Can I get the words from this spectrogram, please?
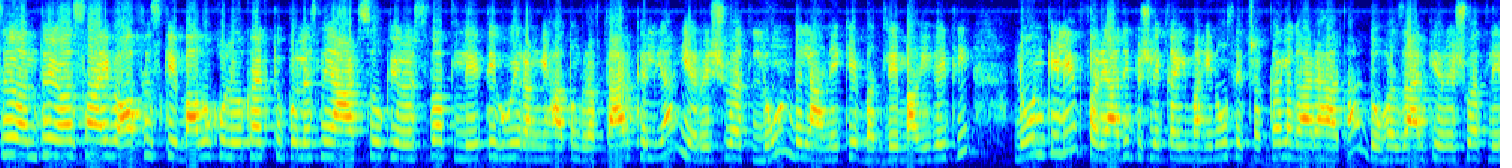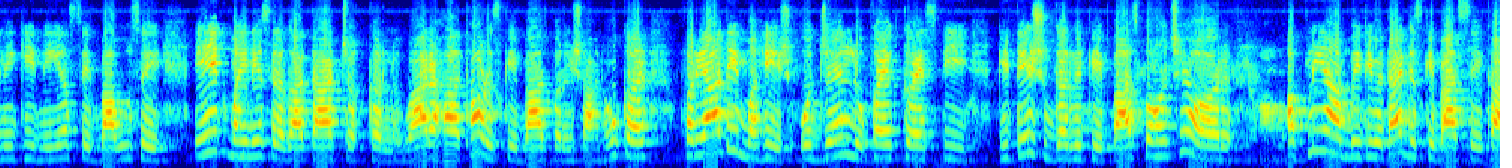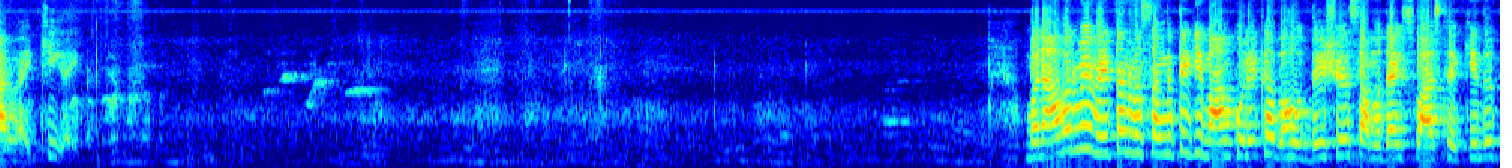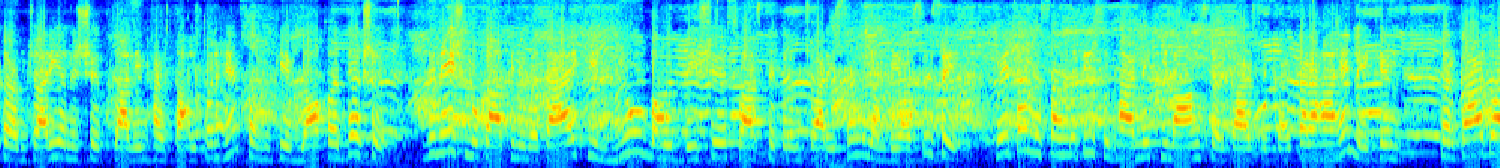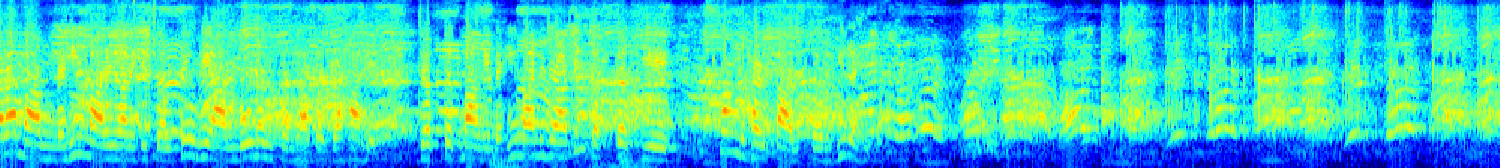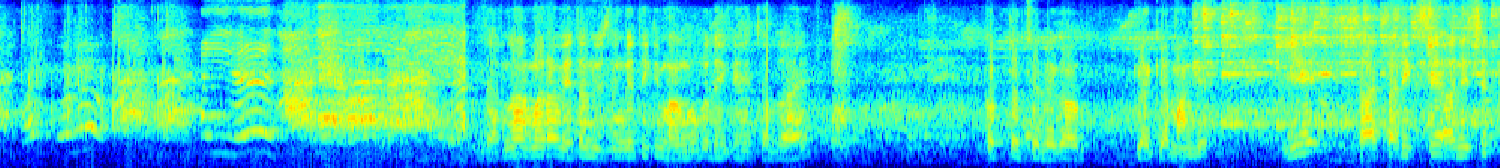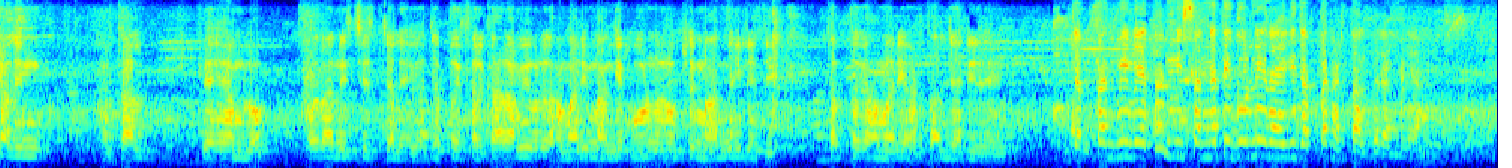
पास अंत्य व्यवसाय ऑफ़िस के बाबू को लोकायुक्त पुलिस ने 800 की रिश्वत लेते हुए रंगे हाथों गिरफ़्तार कर लिया। यह रिश्वत लोन दिलाने के बदले मांगी गई थी। लोन के लिए फरियादी पिछले कई महीनों से चक्कर लगा रहा था। 2000 की रिश्वत लेने की नीयत से बाबू से एक महीने से लगातार चक्कर लगवा रहा था और इसके बाद परेशान होकर फरियादी महेश उज्जैन लोकायुक्त तो एसपी गीतेश गर्ग के पास पहुँचे और अपनी आप बेटी बताया जिसके बाद से कार्रवाई की गई। बनावर में वेतन विसंगति की मांग को लेकर बहुउद्देशीय सामुदायिक स्वास्थ्य केंद्र कर्मचारी अनिश्चितकालीन हड़ताल पर हैं। संघ के ब्लॉक अध्यक्ष दिनेश मुकाती ने बताया कि न्यू बहुउद्देशीय स्वास्थ्य कर्मचारी संघ लंबे अरसे से वेतन विसंगति सुधारने की मांग सरकार से करता रहा है, लेकिन सरकार द्वारा मांग नहीं माने जाने के चलते उन्हें आंदोलन करना पड़ रहा है। जब तक मांगे नहीं मानी जाती, तब तक ये संघ हड़ताल पर ही रहेगा। धरना हमारा वेतन विसंगति की मांगों को लेकर चल रहा है। कब तक चलेगा और क्या क्या मांगे? ये सात तारीख से अनिश्चितकालीन हड़ताल पे है हम लोग और अनिश्चित चलेगा। जब तक सरकार हमें और हमारी मांगे पूर्ण रूप से मान नहीं लेती तब तक हमारी हड़ताल जारी रहेगी। जब तक भी वेतन विसंगति दूर नहीं रहेगी जब तक हड़ताल पे रहेंगे हम।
